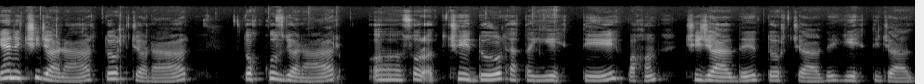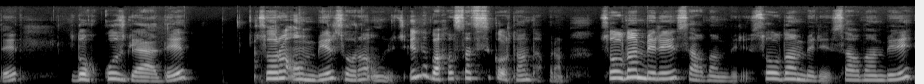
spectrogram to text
Yəni 2 gələr, 4 gələr, 9 gələr, sonra 2, 4, hətta 7. Baxın, 2 gəldi, 4 gəldi, 7 gəldi, 9 gəldi. Sonra 11, sonra 13. İndi baxın, statistik ortanı tapıram. Soldan biri, sağdan biri. Soldan biri, sağdan biri.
